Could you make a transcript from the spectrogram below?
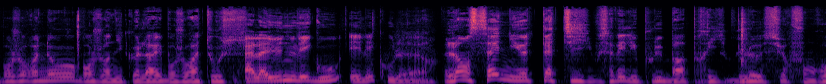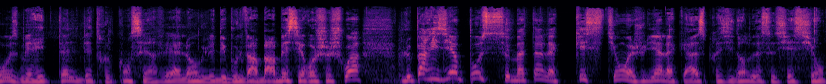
Bonjour Renaud, bonjour Nicolas et bonjour à tous. À la une, les goûts et les couleurs. L'enseigne Tati, vous savez, les plus bas prix bleus sur fond rose, mérite-t-elle d'être conservée à l'angle des boulevards Barbès et Rochechouart? Le Parisien pose ce matin la question à Julien Lacaze, président de l'association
